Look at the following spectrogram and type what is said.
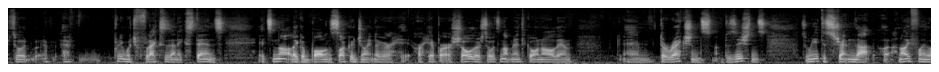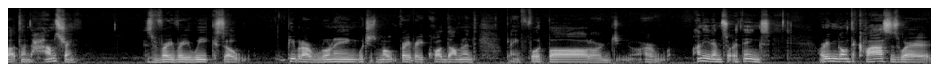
so it, it pretty much flexes and extends. It's not like a ball and socket joint like our, our hip or our shoulder, so it's not meant to go in all them um, directions and positions. So we need to strengthen that. And I find a lot of time the hamstring is very very weak. So people are running, which is very very quad dominant, playing football or or any of them sort of things, or even going to classes where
